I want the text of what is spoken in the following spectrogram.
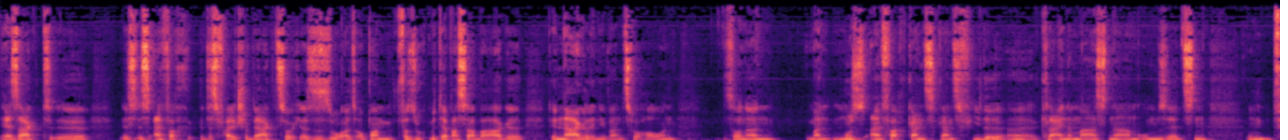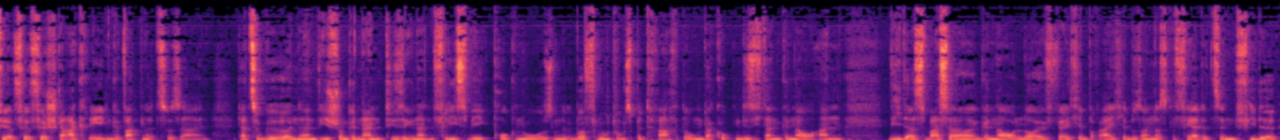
Er sagt, äh, es ist einfach das falsche Werkzeug. Also so, als ob man versucht, mit der Wasserwaage den Nagel in die Wand zu hauen, sondern man muss einfach ganz, ganz viele äh, kleine Maßnahmen umsetzen, um für, für, für Starkregen gewappnet zu sein. Dazu gehören dann, wie schon genannt, diese genannten Fließwegprognosen, Überflutungsbetrachtungen. Da gucken die sich dann genau an, wie das Wasser genau läuft, welche Bereiche besonders gefährdet sind. Viele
